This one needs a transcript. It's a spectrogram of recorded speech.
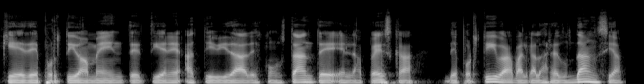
que deportivamente tiene actividades constantes en la pesca deportiva, valga la redundancia,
